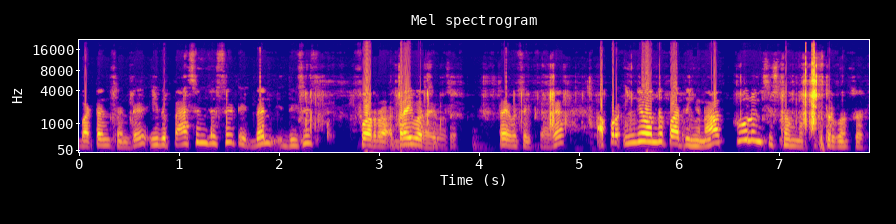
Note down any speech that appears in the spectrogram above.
பட்டன்ஸ்ன்ட்டு இது passenger seat then this is for driver seat sir driver சீட்காக அப்புறம் இங்கே வந்து பார்த்தீங்கன்னா கூலிங் சிஸ்டம் கொடுத்துருக்கோம் சார்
